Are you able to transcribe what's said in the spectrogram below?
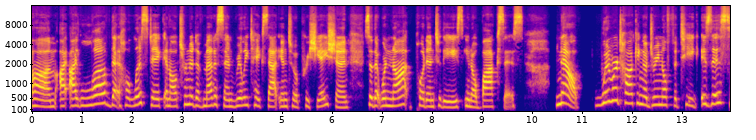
Um, I, I love that holistic and alternative medicine really takes that into appreciation so that we're not put into these, you know, boxes. Now, when we're talking adrenal fatigue, is this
